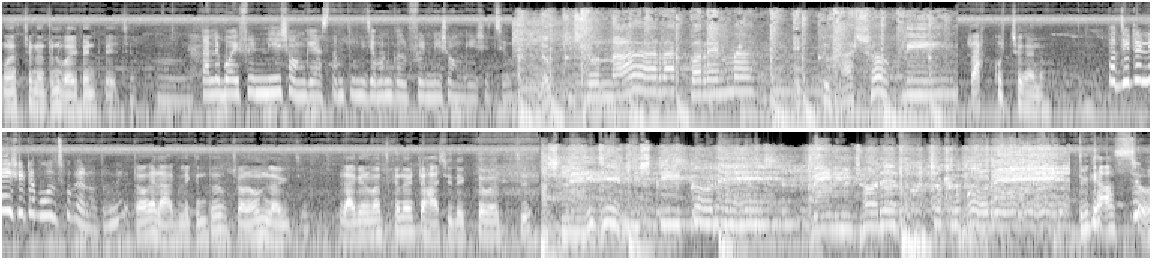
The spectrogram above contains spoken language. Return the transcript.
মনে হচ্ছে নতুন বয়ফ্রেন্ড পেয়েছে। হুম, তাহলে বয়ফ্রেন্ড নিয়ে সঙ্গে আসতাম। তুমি যেমন গার্লফ্রেন্ড নিয়ে সঙ্গে এসেছ। লক্ষ্মী সোনা রাগ করেন না একটু হাসো প্লিজ রাগ করছ কেন? তো যেটা নেই সেটা বলছো কেন তুমি? তোমাকে রাগলে কিন্তু চরম লাগছে। রাগের মাঝখানে একটা হাসি দেখতে পাচ্ছে। আসলে যে মিষ্টি করে প্রেম ঝরে চোখ ভরে। তুমি কি হাসছো?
